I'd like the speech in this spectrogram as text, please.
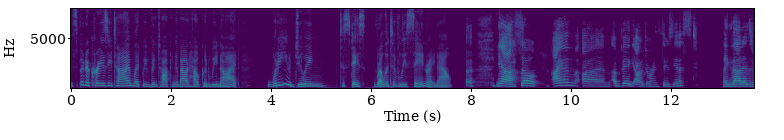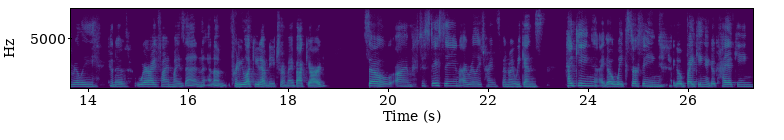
it's been a crazy time, like we've been talking about. How could we not? What are you doing to stay relatively sane right now? yeah, so I am um, a big outdoor enthusiast. Like that is really kind of where I find my zen, and I'm pretty lucky to have nature in my backyard. So um, to stay sane, I really try and spend my weekends hiking. I go wake surfing. I go biking. I go kayaking.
